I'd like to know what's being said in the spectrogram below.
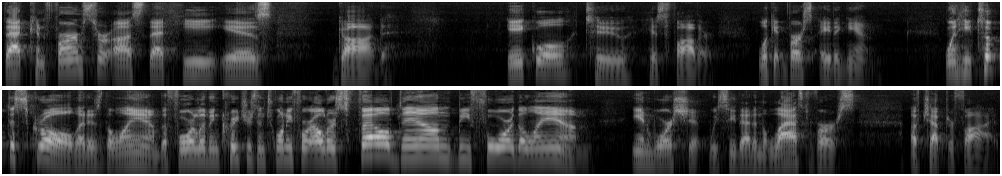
That confirms for us that He is God, equal to His Father. Look at verse 8 again. When he took the scroll, that is the Lamb, the four living creatures and 24 elders fell down before the Lamb in worship. We see that in the last verse of chapter 5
